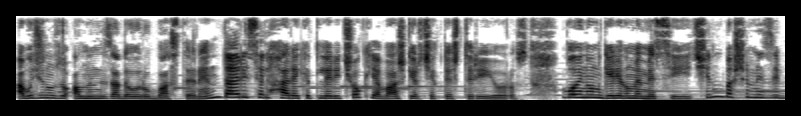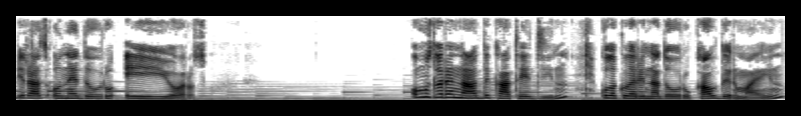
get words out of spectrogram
avucunuzu alnınıza doğru bastırın. Dairesel hareketleri çok yavaş gerçekleştiriyoruz. Boynun gerilmemesi için başımızı biraz öne doğru eğiyoruz. Omuzlarına dikkat edin, kulaklarına doğru kaldırmayın.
